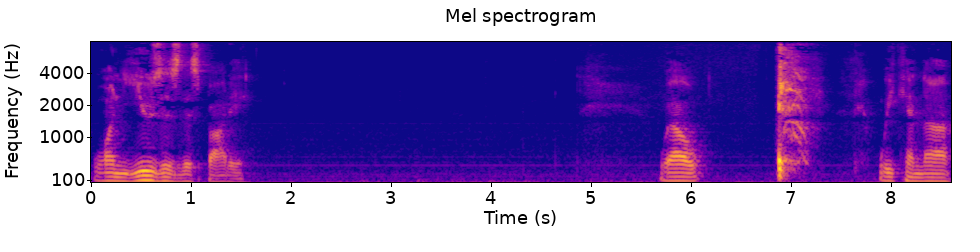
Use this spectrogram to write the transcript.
one uses this body. Well, we can uh,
